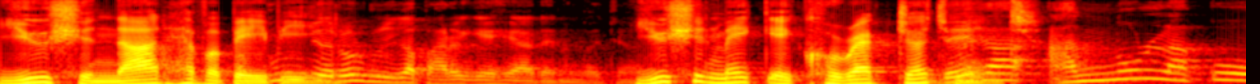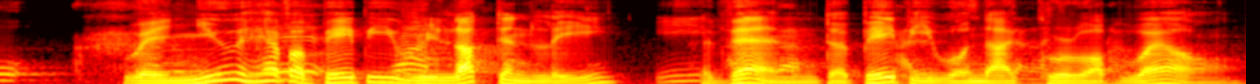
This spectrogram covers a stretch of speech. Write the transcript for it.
you should not have a baby. 분별을 우리가 바르게 해야 되는 거죠. You should make a correct 내가 judgment. 안 놀랐고 When you have a baby reluctantly, then the baby will not grow up well.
